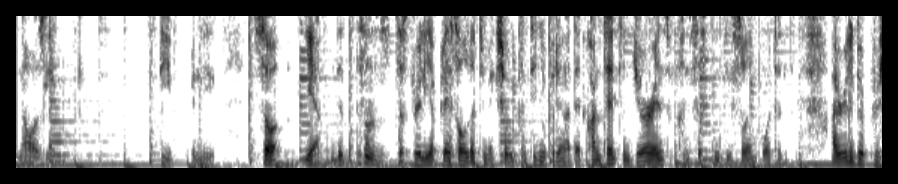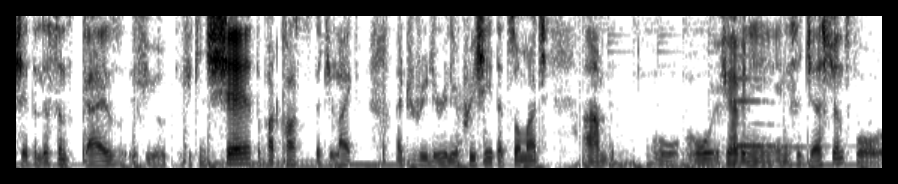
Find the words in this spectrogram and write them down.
now I was like deep beneath. So yeah, th- this is just really a placeholder to make sure we continue putting out that content. Endurance and consistency is so important. I really do appreciate the listens, guys. If you if you can share the podcasts that you like, I'd really really appreciate that so much. Um, or, or if you have any any suggestions for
